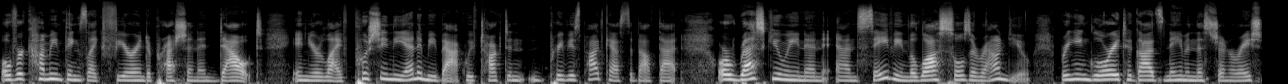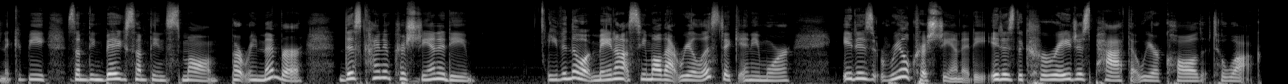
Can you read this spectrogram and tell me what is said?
overcoming things like fear and depression and doubt in your life, pushing the enemy back. We've talked in previous podcasts about that, or rescuing and, and saving the lost souls around you, bringing glory to God's name in this generation. It could be something big, something small. But remember, this kind of Christianity even though it may not seem all that realistic anymore, it is real Christianity. It is the courageous path that we are called to walk.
